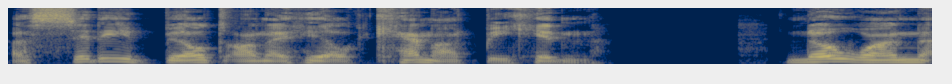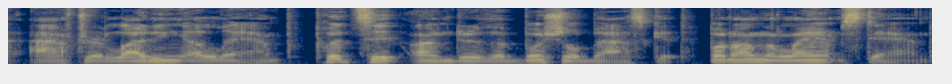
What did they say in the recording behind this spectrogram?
A city built on a hill cannot be hidden. No one, after lighting a lamp, puts it under the bushel basket, but on the lampstand,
